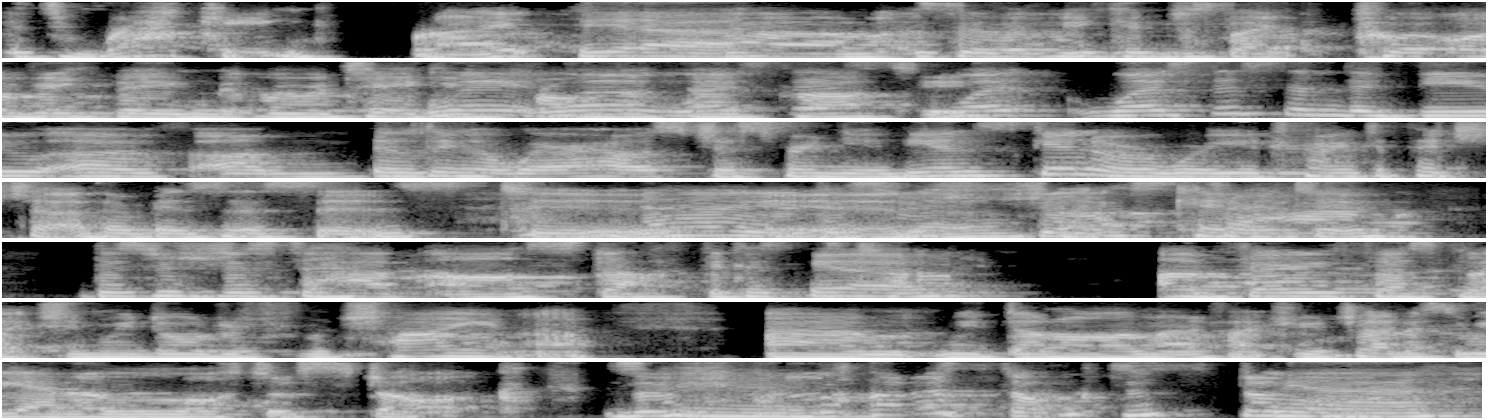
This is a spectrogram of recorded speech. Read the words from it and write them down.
it's racking, right? Yeah. Um, so that we could just like put everything that we were taking Wait, from what, the third party. What, was this in the view of um, building a warehouse just for Nubian skin, or were you trying to pitch to other businesses to? No, this was just to have, to? This was just to have our stuff because yeah. time, our very first collection we'd ordered from China um, we'd done all our manufacturing in China, so we had a lot of stock. So we mm. had a mm. lot of stock to store. Yeah.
